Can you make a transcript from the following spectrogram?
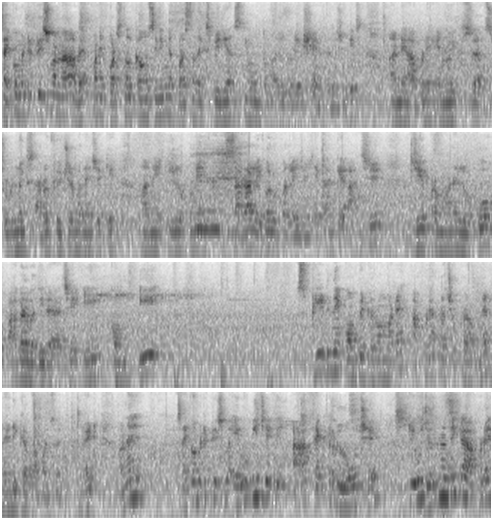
સાયકોમેટ્રિક્સમાં ના આવે, પણ એક પર્સનલ કાઉન્સિલિંગ ને પર્સનલ એક્સપિરિયન્સથી હું તમારી જોડે શેર કરી શકીશ. અને આપણે એનું એક સ્ટુડન્ટનું એક સારું ફ્યુચર બનાવી શકીએ અને એ લોકોને સારા લેવલ ઉપર લઈ જાય છે કારણ કે આજે જે પ્રમાણે લોકો આગળ વધી રહ્યા છે, એ એ સ્પીડને કોમ્પીટ કરવા માટે આપણે આપણા છોકરાઓને રેડી કરવા પડશે રાઈટ અને સાયકોમેટ્રિક્સમાં એવું બી છે કે આ ફેક્ટર લો છે, તો એવું જરૂર નથી કે આપણે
